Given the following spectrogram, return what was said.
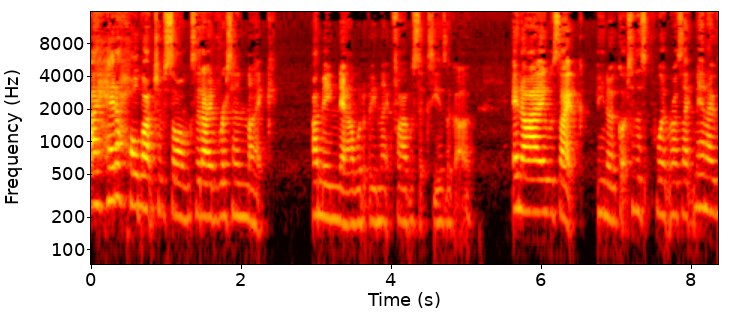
I had a whole bunch of songs that I'd written like I mean now would have been like five or six years ago. And I was like, you know, got to this point where I was like, man, I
